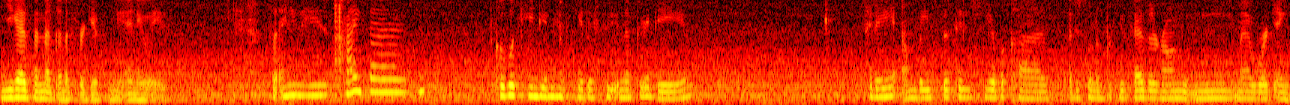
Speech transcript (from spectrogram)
you guys are not gonna forgive me anyways. So anyways, hi guys. Cocokandyy and here to sweeten up your day. Today I'm basically here because I just want to bring you guys around with me, my working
